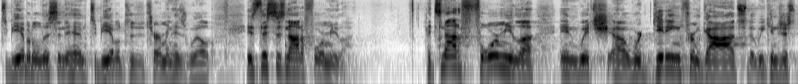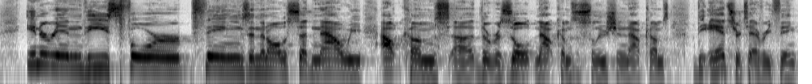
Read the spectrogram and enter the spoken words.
to be able to listen to Him, to be able to determine His will, is this is not a formula. It's not a formula in which uh, we're getting from God so that we can just enter in these four things and then all of a sudden now we out comes uh, the result and out comes the solution and out comes the answer to everything.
